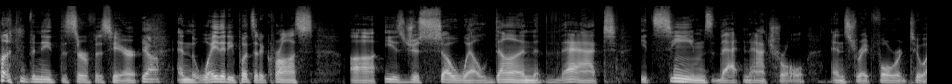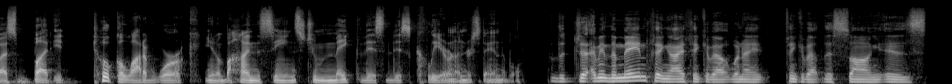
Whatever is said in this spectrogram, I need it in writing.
on beneath the surface here. Yeah. and the way that he puts it across uh, is just so well done that it seems that natural and straightforward to us, but it took a lot of work, you know, behind the scenes to make this this clear and understandable. the i mean the main thing i think about when i think about this song is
